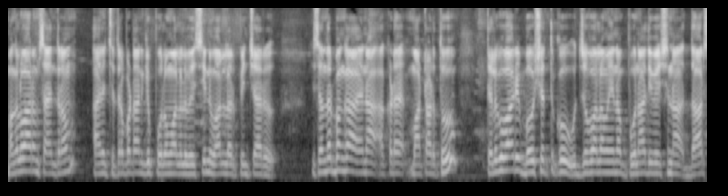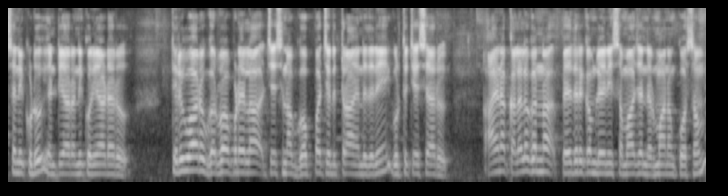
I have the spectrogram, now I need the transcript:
మంగళవారం సాయంత్రం ఆయన చిత్రపటానికి పూలమాలలు వేసి నివాళులు అర్పించారు ఈ సందర్భంగా ఆయన అక్కడ మాట్లాడుతూ తెలుగువారి భవిష్యత్తుకు ఉజ్వలమైన పునాది వేసిన దార్శనికుడు ఎన్టీఆర్ అని కొనియాడారు. తెలుగువారు గర్వపడేలా చేసిన గొప్ప చరిత్ర ఆయనదని గుర్తు చేశారు. ఆయన కలలుగన్న పేదరికం లేని సమాజ నిర్మాణం కోసం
